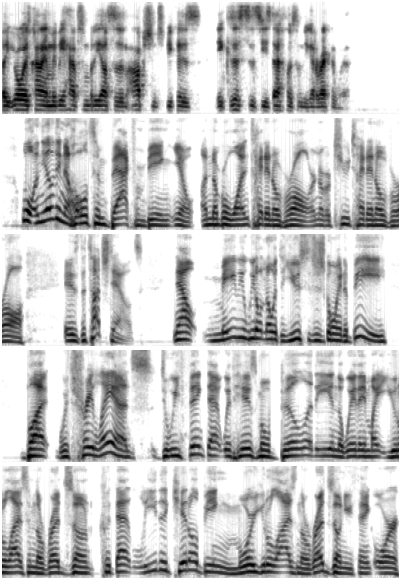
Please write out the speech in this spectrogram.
but you're always kind of maybe have somebody else as an option just because consistency is definitely something you got to reckon with. Well, and the other thing that holds him back from being, you know, a number one tight end overall or number two tight end overall is the touchdowns. Now, maybe we don't know what the usage is going to be, but with Trey Lance, do we think that with his mobility and the way they might utilize him in the red zone, could that lead to Kittle being more utilized in the red zone, you think? Or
